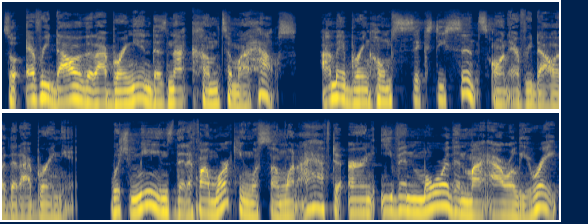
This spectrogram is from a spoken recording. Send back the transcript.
So every dollar that I bring in does not come to my house. I may bring home 60 cents on every dollar that I bring in, which means that if I'm working with someone, I have to earn even more than my hourly rate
